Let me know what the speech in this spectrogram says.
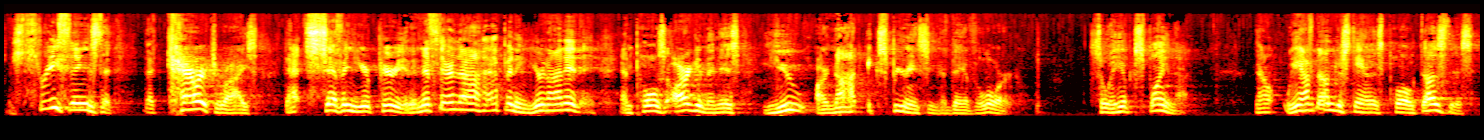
There's three things that, that characterize that seven year period. And if they're not happening, you're not in it. And Paul's argument is you are not experiencing the day of the Lord. So he explained that. Now, we have to understand as Paul does this,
